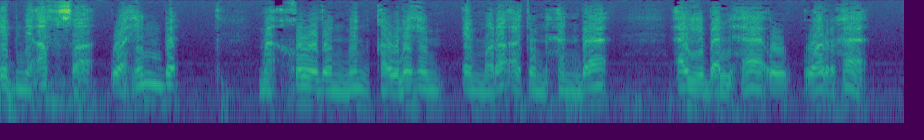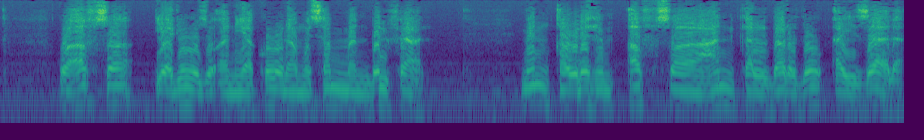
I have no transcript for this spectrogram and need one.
ابن أفصى وهنب مأخوذ من قولهم امرأة هنباء أي بلهاء ورهاء وأفصى يجوز أن يكون مسمى بالفعل من قولهم أفصى عنك البرد أي زال.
